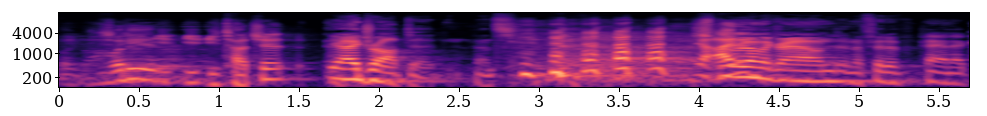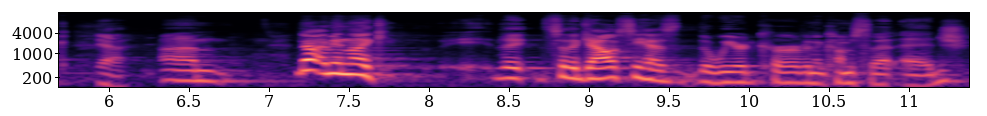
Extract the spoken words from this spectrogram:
Like, what do you? You, you, you touch it? Yeah, I dropped it. That's yeah, I I it on the ground in a fit of panic. Yeah. Um, no, I mean like, the, so the Galaxy has the weird curve, and it comes to that edge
